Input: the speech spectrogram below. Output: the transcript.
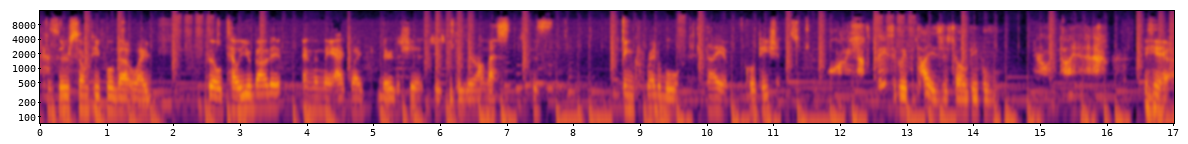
Because there's some people that like they'll tell you about it and then they act like they're the shit just because they're on this this incredible diet quotations. Well, I mean, that's basically the diet is just telling people you're on a diet. Yeah.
